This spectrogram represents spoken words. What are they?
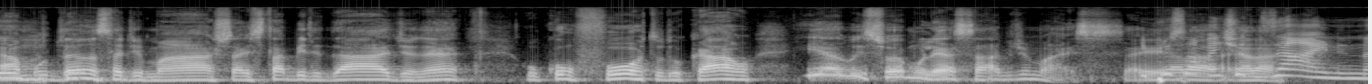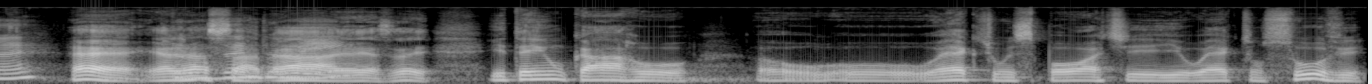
é a mudança de marcha, a estabilidade, né? o conforto do carro. E isso a mulher sabe demais. E principalmente ela, o design, né? É, ela já sabe. Ah, é, e tem um carro o, o Action Sport e o Action SUV,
